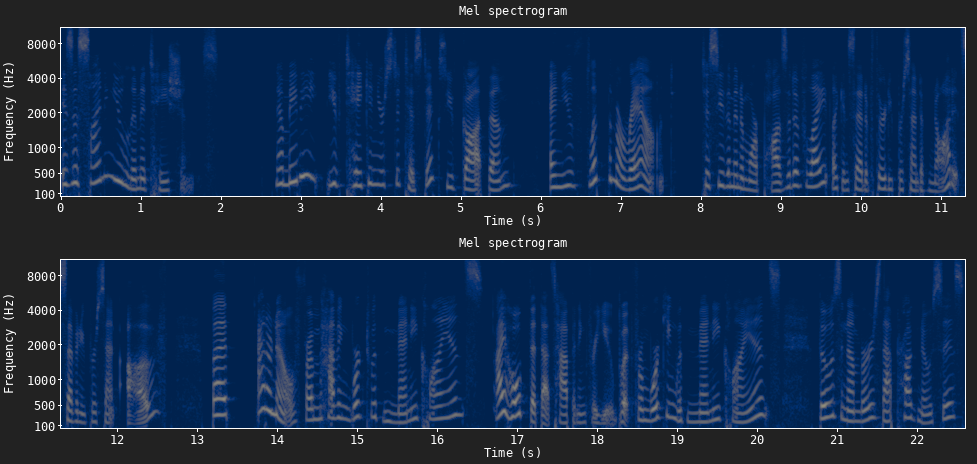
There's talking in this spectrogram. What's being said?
is assigning you limitations. Now, maybe you've taken your statistics, you've got them, and you've flipped them around to see them in a more positive light, like instead of 30% of not, it's 70% of. But I don't know, from having worked with many clients, I hope that that's happening for you. But from working with many clients, those numbers, that prognosis,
